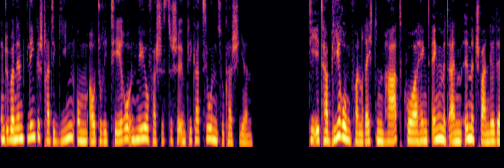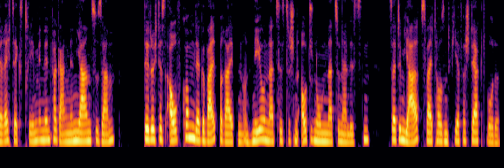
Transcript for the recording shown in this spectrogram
und übernimmt linke Strategien, um autoritäre und neofaschistische Implikationen zu kaschieren. Die Etablierung von rechtem Hardcore hängt eng mit einem Imagewandel der Rechtsextremen in den vergangenen Jahren zusammen, der durch das Aufkommen der gewaltbereiten und neonazistischen autonomen Nationalisten seit dem Jahr 2004 verstärkt wurde.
